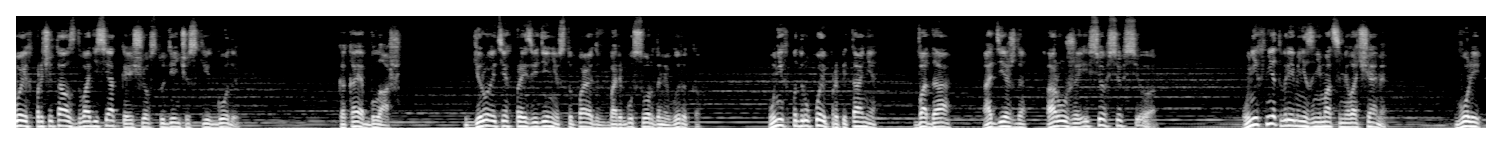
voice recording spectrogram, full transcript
коих прочитал с два десятка еще в студенческие годы. Какая блажь! Герои тех произведений вступают в борьбу с ордами выродков. У них под рукой пропитание, вода, одежда, оружие и все-все-все. У них нет времени заниматься мелочами – волей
